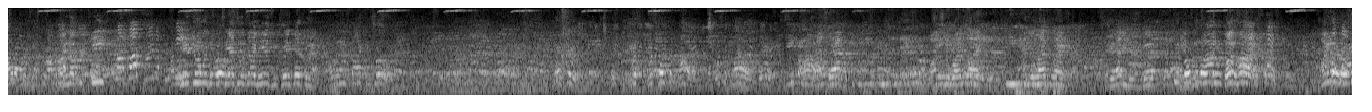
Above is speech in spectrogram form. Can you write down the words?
Line up your feet. Pop up. Line up your feet. Can't do it with when she has inside hands. We can't go for that. I need inside control. Esther, let's work the flower. Work the flower. It's there. Super high. Watch that. Watch your right leg. And your left leg. Stay heavy there, good. get Hands both of those inside, butt high. Line up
